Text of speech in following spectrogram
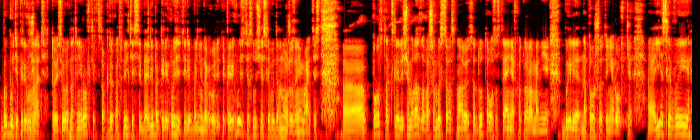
вы будете перегружать. То есть вы вот на тренировке при таком сплите себя либо перегрузите, либо не догрузите. Перегрузите в случае, если вы давно уже занимаетесь. Э, просто к следующему разу ваши мышцы восстанавливаются до того состояния, в котором они были на прошлой тренировке. Э, если вы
